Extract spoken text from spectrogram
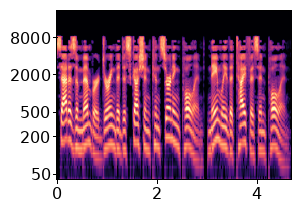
sat as a member during the discussion concerning Poland, namely the typhus in Poland.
